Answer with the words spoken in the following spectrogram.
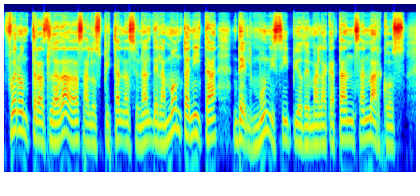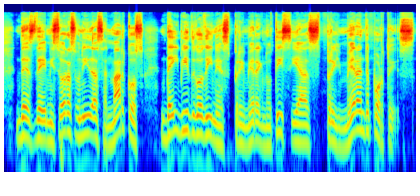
fueron trasladadas al Hospital Nacional de la Montanita del municipio de Malacatán, San Marcos. Desde Emisoras Unidas San Marcos, David Godínez, primera en noticias, primera en deportes.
